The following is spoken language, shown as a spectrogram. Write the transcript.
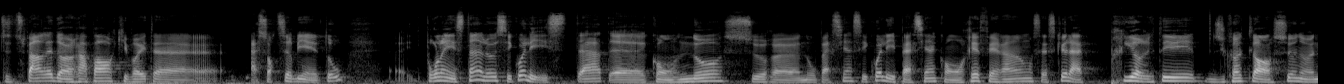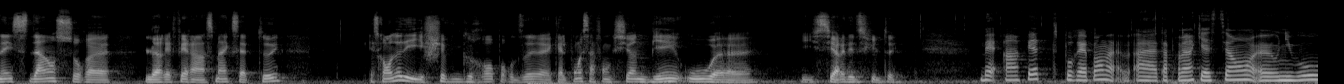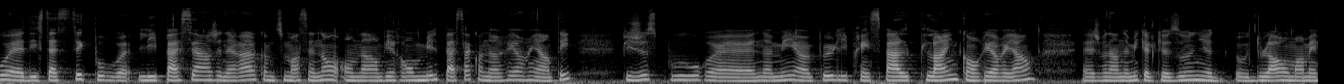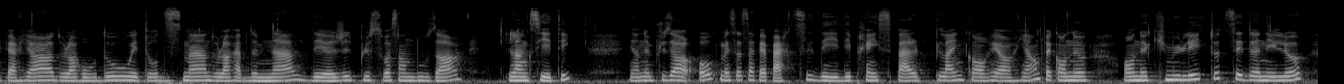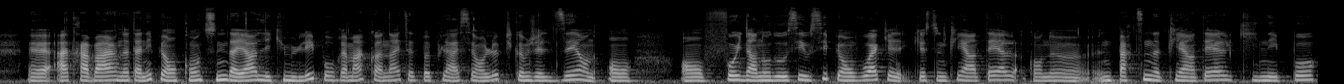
Tu, parlais d'un rapport qui va être à, à sortir bientôt. Euh, Pour l'instant, c'est quoi les stats euh, qu'on a sur euh, nos patients? C'est quoi les patients qu'on référence? Est-ce que la priorité du code classe 1 a une incidence sur euh, le référencement accepté? Est-ce qu'on a des chiffres gras pour dire à quel point ça fonctionne bien ou euh, s'il y aurait des difficultés? Bien, en fait, pour répondre à, ta première question, euh, au niveau euh, des statistiques pour euh, les patients en général, comme tu mentionnais, on, a environ 1000 patients qu'on a réorientés. Puis juste pour nommer un peu les principales plaintes qu'on réoriente, je vais en nommer quelques-unes. Il y a douleur au membre inférieur, douleur au dos, étourdissement, douleur abdominale, DEG de plus 72 heures, l'anxiété. Il y en a plusieurs autres, mais ça, ça fait partie des, des principales plaintes qu'on réoriente. Fait qu'on a, on a cumulé toutes ces données-là euh, à travers notre année, puis on continue d'ailleurs de les cumuler pour vraiment connaître cette population-là. Puis comme je le disais, on, on, on fouille dans nos dossiers aussi, puis on voit que, que c'est une clientèle, qu'on a une partie de notre clientèle qui n'est pas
